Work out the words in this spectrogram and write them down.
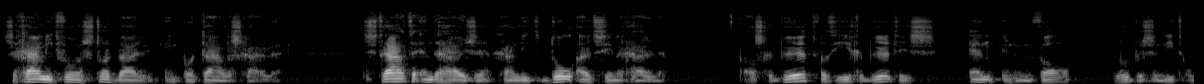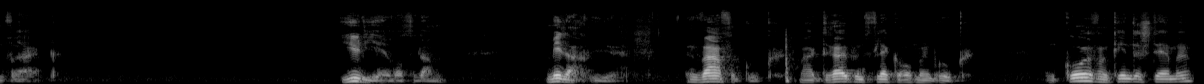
Ze gaan niet voor een stortbui in portalen schuilen. De straten en de huizen gaan niet dol uitzinnig huilen. Als gebeurt wat hier gebeurd is, en in hun val roepen ze niet om wraak. Juli in Rotterdam. Middaguur. Een wafelkoek maakt druipend vlekken op mijn broek. Een koor van kinderstemmen,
